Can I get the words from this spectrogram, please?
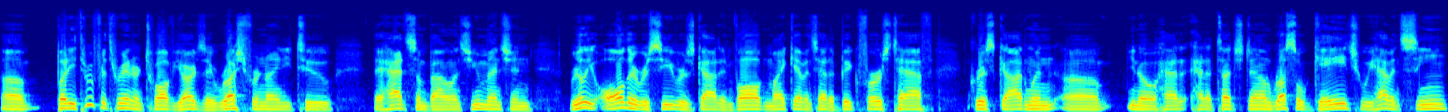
um, but he threw for 312 yards. They rushed for 92. They had some balance. You mentioned really all their receivers got involved. Mike Evans had a big first half. Chris Godwin, um, you know, had had a touchdown. Russell Gage, who we haven't seen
